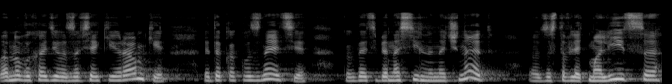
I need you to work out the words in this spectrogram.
оно выходило за всякие рамки. Это, как вы знаете, когда тебя насильно начинают э, заставлять молиться,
